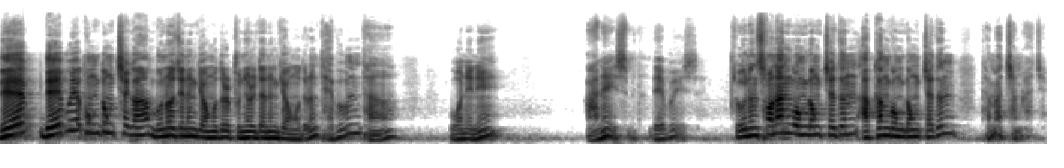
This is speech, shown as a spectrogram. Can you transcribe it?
내, 내부의 공동체가 무너지는 경우들, 분열되는 경우들은 대부분 다 원인이 안에 있습니다. 내부에 있어요. 그거는 선한 공동체든 악한 공동체든 다 마찬가지예요.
